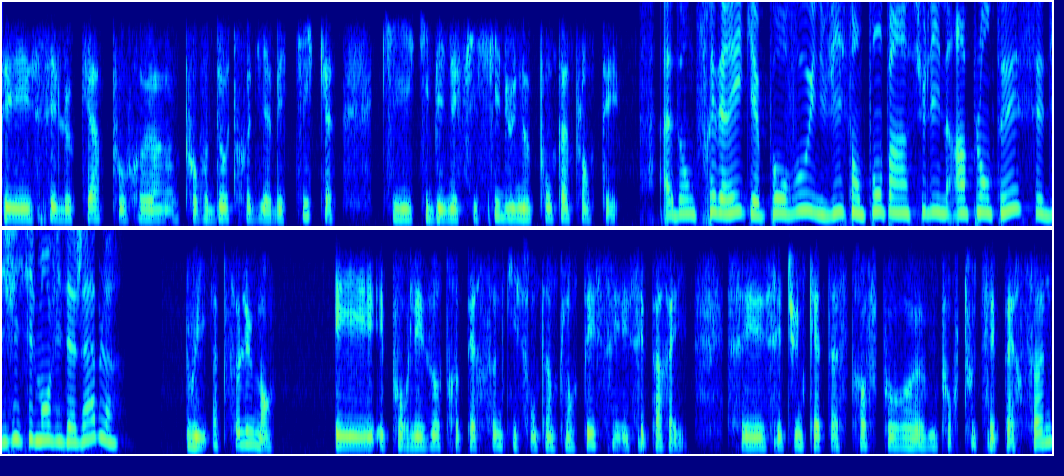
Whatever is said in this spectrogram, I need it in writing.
c'est le cas pour, euh, pour d'autres diabétiques qui, qui bénéficient d'une pompe implantée. Ah, donc Frédéric, pour vous, une vie sans pompe à insuline implantée, c'est difficilement envisageable? Oui, absolument. Et, pour les autres personnes qui sont implantées, c'est pareil. C'est une catastrophe pour, euh, pour toutes ces personnes.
